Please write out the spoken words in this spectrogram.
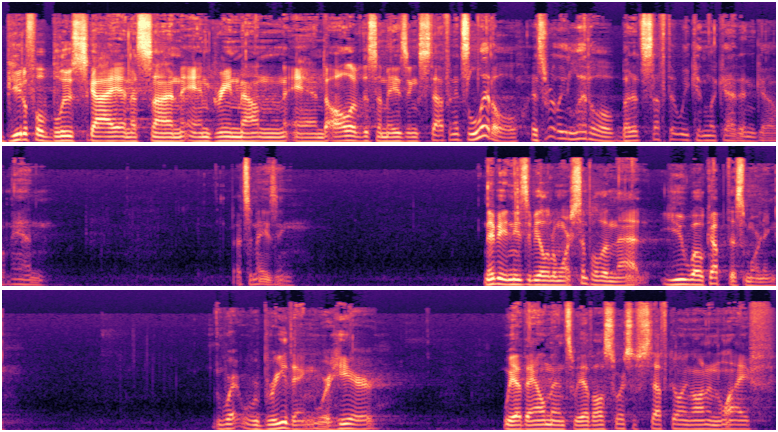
beautiful blue sky and a sun and Green Mountain and all of this amazing stuff. And it's little, it's really little, but it's stuff that we can look at and go, man, that's amazing. Maybe it needs to be a little more simple than that. You woke up this morning. We're, we're breathing, we're here. We have ailments, we have all sorts of stuff going on in life,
